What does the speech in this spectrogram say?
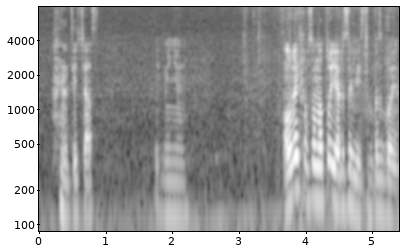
на той час, як мінімум. Але виїхав зону АТО я резервістом без зброї.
